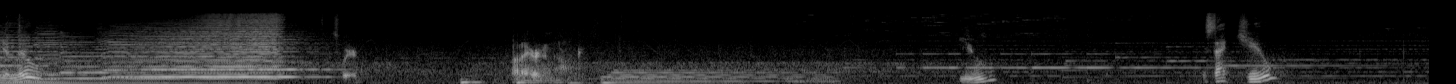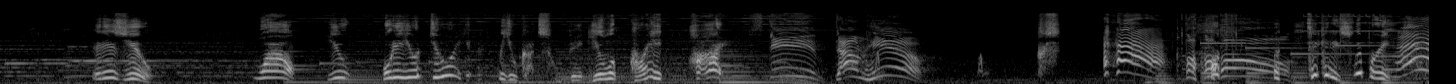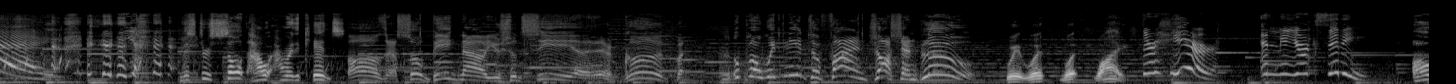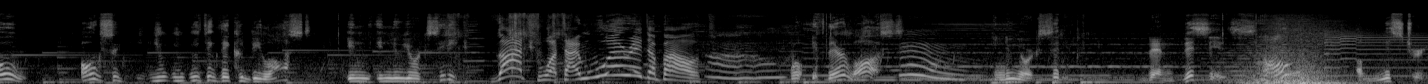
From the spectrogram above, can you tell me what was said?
Hello. It's weird. Thought I heard a knock. You? Is that you? It is you. Wow. You, what are you doing? You got so big. You look great. Hi. Steve, down here! Oh, tickety slippery. Hey! Mr. Salt, how, how are the kids? Oh, they're so big now, you should see. Uh, they're good, but... But we need to find Josh and Blue! Wait, what? What? Why? They're here in New York City. Oh, oh, so you, you, you think they could be lost in, in New York City? That's what I'm worried about! Oh. Well, if they're lost Hmm. in New York City, then this is Huh? a mystery.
